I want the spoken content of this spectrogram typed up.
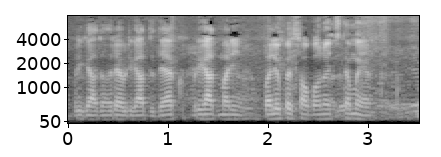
Obrigado, André. Obrigado, Deco. Obrigado, Marinho. Valeu, pessoal. Boa noite. Valeu. Até amanhã.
